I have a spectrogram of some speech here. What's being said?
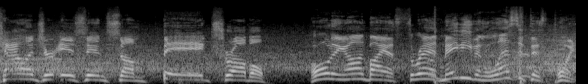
challenger is in some big trouble. Holding on by a thread, maybe even less at this point.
